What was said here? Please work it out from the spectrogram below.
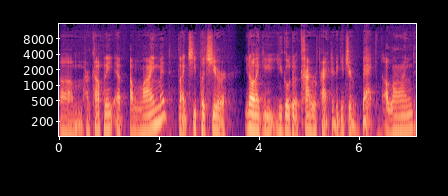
um, her company at alignment. Like she puts your, you know, like you, you go to a chiropractor to get your back aligned,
